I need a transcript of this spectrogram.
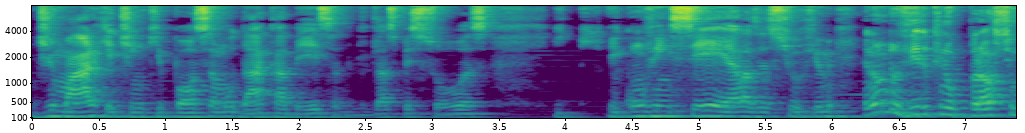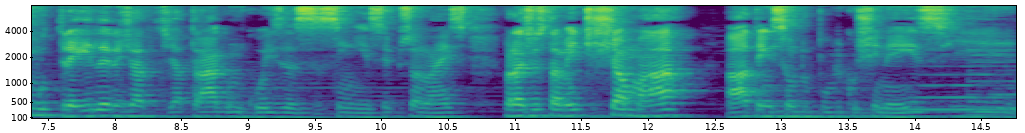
de marketing que possa mudar a cabeça das pessoas e, convencer elas a assistir o filme. Eu não duvido que no próximo trailer já, já tragam coisas assim excepcionais para justamente chamar a atenção do público chinês e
